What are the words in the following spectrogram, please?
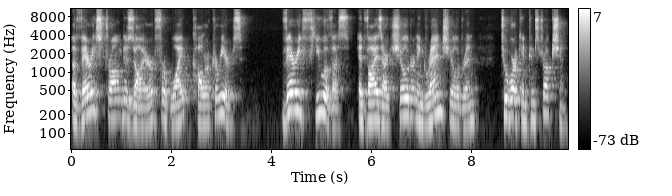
a very strong desire for white collar careers. Very few of us advise our children and grandchildren to work in construction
